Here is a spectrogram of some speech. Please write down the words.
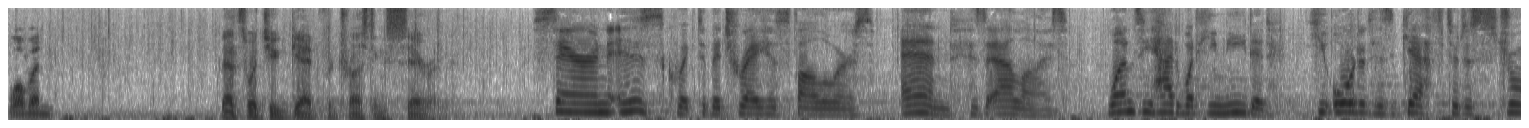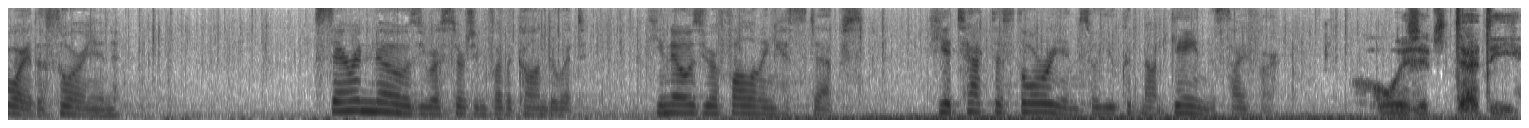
woman. That's what you get for trusting Saren. Saren is quick to betray his followers and his allies. Once he had what he needed, he ordered his Geth to destroy the Thorian. Saren knows you are searching for the conduit. He knows you are following his steps. He attacked the Thorian so you could not gain the cipher. Who is its daddy,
